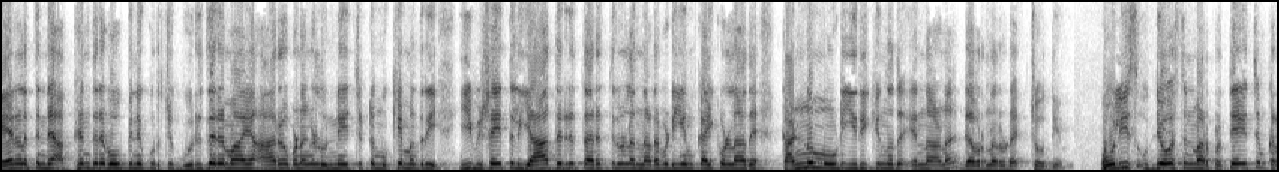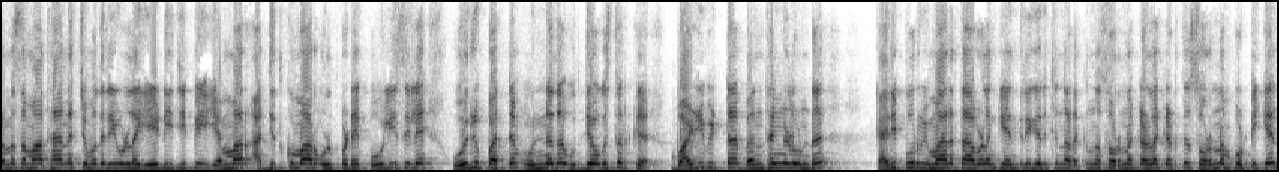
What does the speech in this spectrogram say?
കേരളത്തിന്റെ ആഭ്യന്തര വകുപ്പിനെ കുറിച്ച് ഗുരുതരമായ ആരോപണങ്ങൾ ഉന്നയിച്ചിട്ട് മുഖ്യമന്ത്രി ഈ വിഷയത്തിൽ യാതൊരു തരത്തിലുള്ള നടപടിയും കൈക്കൊള്ളാതെ കണ്ണും മൂടിയിരിക്കുന്നത് എന്നാണ് ഗവർണറുടെ ചോദ്യം. പോലീസ് ഉദ്യോഗസ്ഥന്മാർ പ്രത്യേകിച്ചും ക്രമസമാധാന ചുമതലയുള്ള A D G P M R Ajith Kumar ഉൾപ്പെടെ പോലീസിലെ ഒരു പറ്റം ഉന്നത ഉദ്യോഗസ്ഥർക്ക് വഴിവിട്ട ബന്ധങ്ങളുണ്ട്. കരിപ്പൂർ വിമാനത്താവളം കേന്ദ്രീകരിച്ച് നടക്കുന്ന സ്വർണക്കള്ളക്കടത്ത് സ്വർണം പൊട്ടിക്കൽ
